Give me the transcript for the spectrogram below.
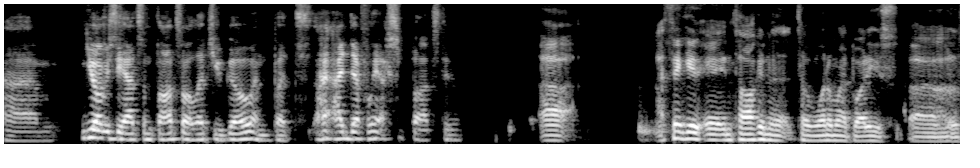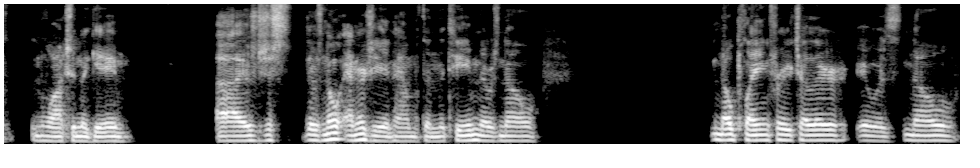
Um, you obviously had some thoughts, so I'll let you go. And but I, I definitely have some thoughts too. Uh, I think in, in talking to, to one of my buddies uh, and watching the game, uh, it was just there was no energy in Hamilton. The team there was no no playing for each other. It was no.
